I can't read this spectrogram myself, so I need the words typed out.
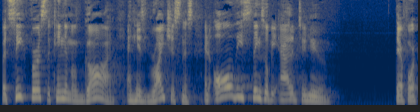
But seek first the kingdom of God and his righteousness, and all these things will be added to you. Therefore,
